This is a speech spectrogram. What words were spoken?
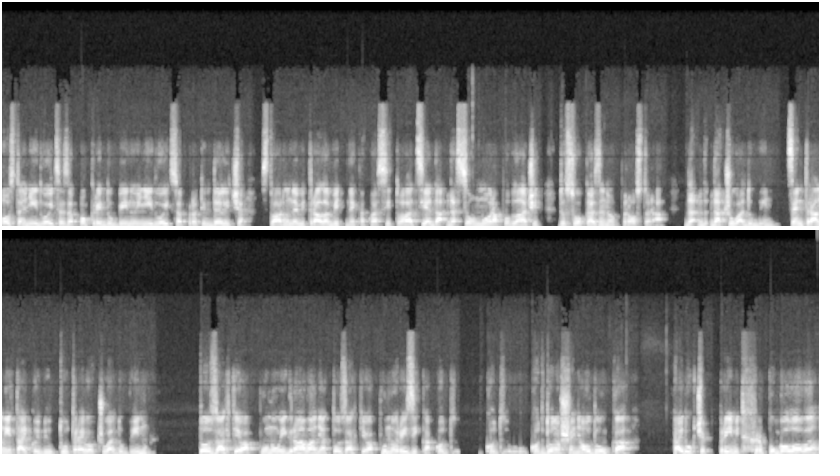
ostaje njih dvojica za pokret dubinu i njih dvojica protiv Delića, stvarno ne bi trebala biti nekakva situacija da, da se on mora povlačiti do svog kaznenog prostora da, da čuva dubinu. Centralni je taj koji bi tu trebao čuvati dubinu. To zahtjeva puno uigravanja, to zahtjeva puno rizika kod, kod, kod donošenja odluka. Hajduk će primiti hrpu golova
